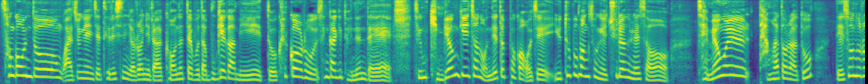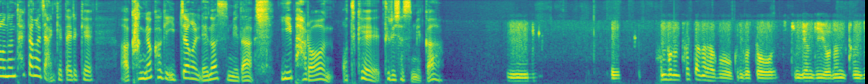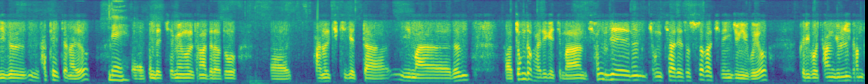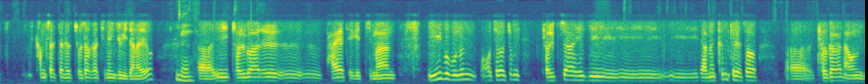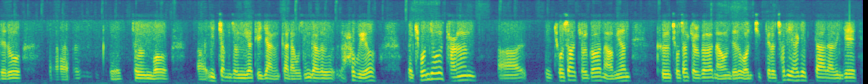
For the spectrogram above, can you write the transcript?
선거운동 와중에 이제 들으신 여론이라 그 어느 때보다 무게감이 또 클 거로 생각이 되는데 지금 김병기 전 원내대표가 어제 유튜브 방송에 출연을 해서 제명을 당하더라도 내 손으로는 탈당하지 않겠다 이렇게 아, 강력하게 입장을 내놨습니다. 이 발언 어떻게 들으셨습니까? 음, 예, 한 분은 탈당을 하고 그리고 또 김병기 의원은 당직을 사퇴했잖아요. 네, 어, 근데 제명을 당하더라도 어, 당을 지키겠다 이 말은 어, 좀더 봐야 되겠지만 현재는 경찰에서 수사가 진행 중이고요. 그리고 당 윤리 감, 감찰단에서 조사가 진행 중이잖아요. 네, 어, 이 결과를 봐야 되겠지만 이 부분은 어, 제가 좀 결자 해지라는 큰 틀에서 어, 결과가 나오는 대로 어, 그, 저는 뭐 어, 입장 정리가 되지 않을까라고 생각을 하고요. 어, 기본적으로 당은 어, 조사 결과가 나오면 그 조사 결과가 나온 대로 원칙대로 처리하겠다라는 게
